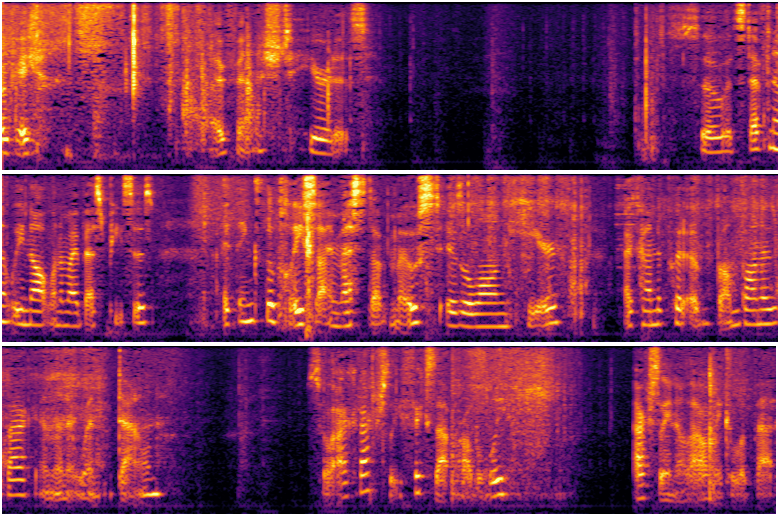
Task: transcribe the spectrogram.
Okay. I've finished. Here it is. So it's definitely not one of my best pieces. I think the place I messed up most is along here. I kind of put a bump on his back and then it went down. So I could actually fix that probably. Actually, no, that would make it look bad.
